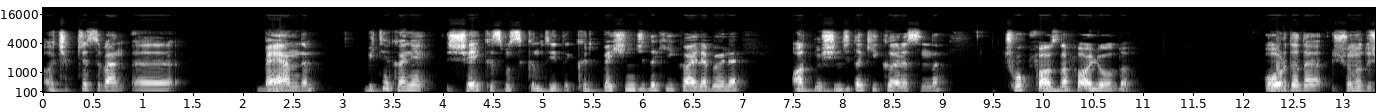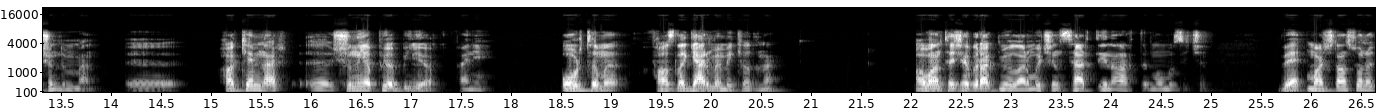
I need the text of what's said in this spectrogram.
Açıkçası ben e, beğendim. Bir tek hani şey kısmı sıkıntıydı. 45. dakika ile böyle 60. dakika arasında çok fazla faul oldu. Orada da şunu düşündüm ben. E, hakemler e, şunu yapıyor biliyor. Hani ortamı fazla germemek adına avantaja bırakmıyorlar maçın sertliğini arttırmaması için. Ve maçtan sonra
